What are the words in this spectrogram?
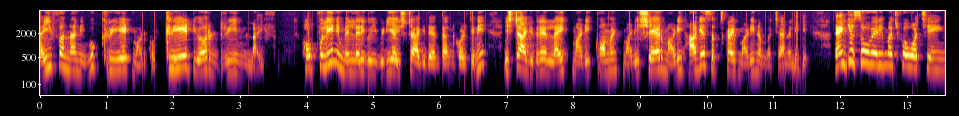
ಲೈಫ್ ಅನ್ನ ನೀವು ಕ್ರಿಯೇಟ್ ಮಾಡ್ಕೊಳ್ಳಿ create your dream life hopefully ನಿಮ್ಮೆಲ್ಲರಿಗೂ ಈ ವಿಡಿಯೋ ಇಷ್ಟ ಆಗಿದೆ ಅಂತ ಅನ್ಕೊಳ್ತೀನಿ. ಇಷ್ಟ ಆಗಿದ್ರೆ ಲೈಕ್ ಮಾಡಿ ಕಾಮೆಂಟ್ ಮಾಡಿ ಶೇರ್ ಮಾಡಿ, ಹಾಗೆ ಸಬ್ಸ್ಕ್ರೈಬ್ ಮಾಡಿ ನಮ್ಮ ಚಾನಲಿಗೆ thank you so very much for watching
